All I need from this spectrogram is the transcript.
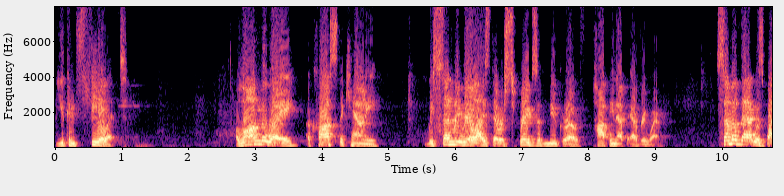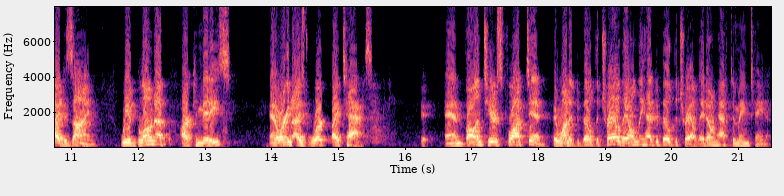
you can feel it. Along the way, across the county, we suddenly realized there were sprigs of new growth popping up everywhere. Some of that was by design. We had blown up our committees and organized work by task and volunteers flocked in. They wanted to build the trail, they only had to build the trail. They don't have to maintain it.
